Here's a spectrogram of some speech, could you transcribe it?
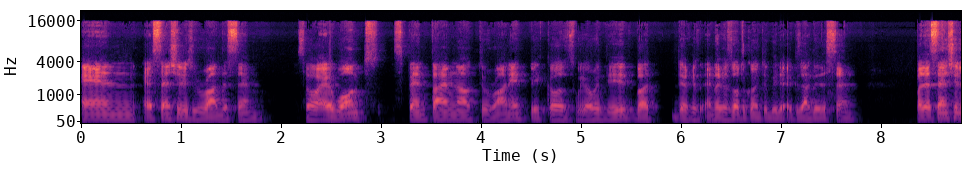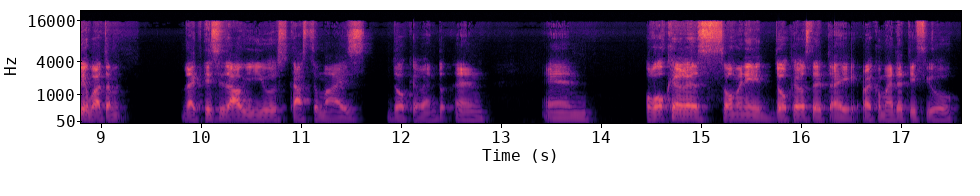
And essentially to run the same. So I won't spend time now to run it because we already did, but the, and the result is going to be exactly the same. But essentially what I'm, like this is how you use customize Docker and, and, and Rocker has so many Dockers that I recommend that if you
